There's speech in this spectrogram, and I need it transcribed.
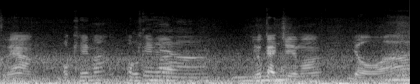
怎么样？OK 吗？OK 吗？啊，有感觉吗？有啊。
